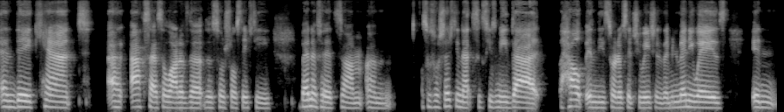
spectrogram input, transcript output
and they can't a- access a lot of the the social safety benefits, um, um, social safety nets, excuse me, that help in these sort of situations. I mean, many ways, in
